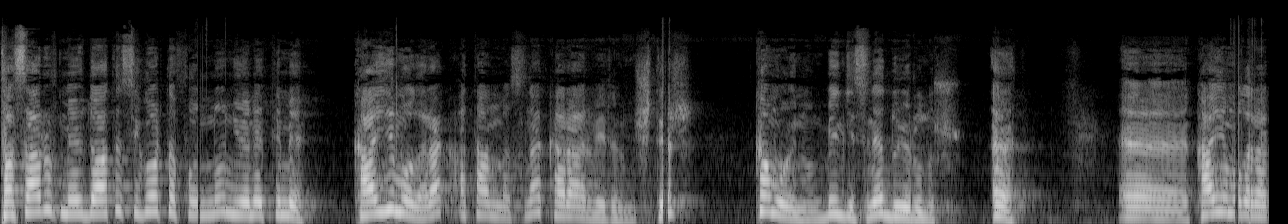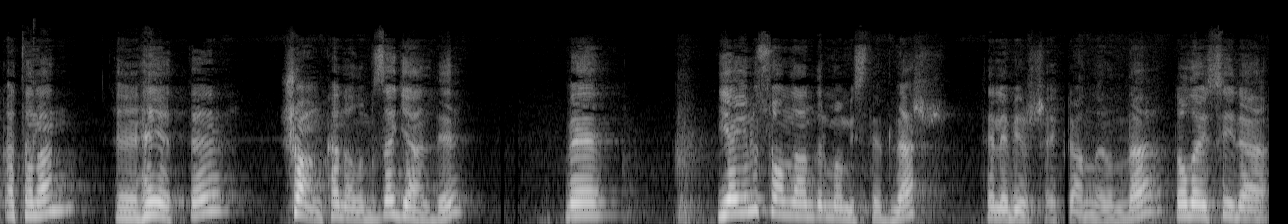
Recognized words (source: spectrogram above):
Tasarruf Mevduatı Sigorta Fonu'nun yönetimi kayyım olarak atanmasına karar verilmiştir. Kamuoyunun bilgisine duyurulur. Evet, ee, kayyım olarak atanan e, heyette şu an kanalımıza geldi ve yayını sonlandırmamı istediler Tele1 ekranlarında. Dolayısıyla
